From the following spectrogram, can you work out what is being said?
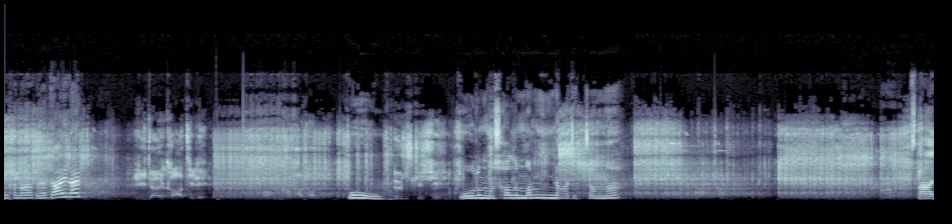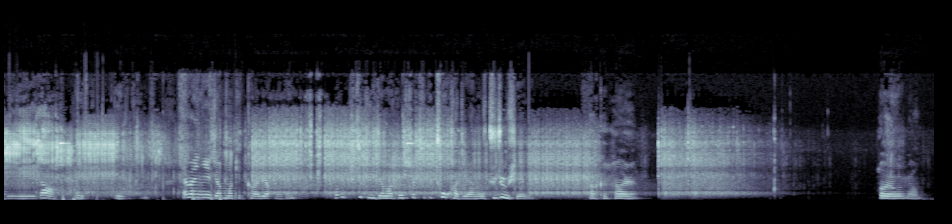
Kanka ne haber? Hayır hayır. Lider katili. Tam kafadan. Oo, Üç kişi. oğlum nasıl aldım lan minnacık canla. Hadi tamam. Hemen yiyeceğim vakit kaybı yapmadan. Tabii küçük yiyeceğim arkadaşlar çünkü çok acı yani uçucu bir şey bu. Bakın hala. Hayır bakalım.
